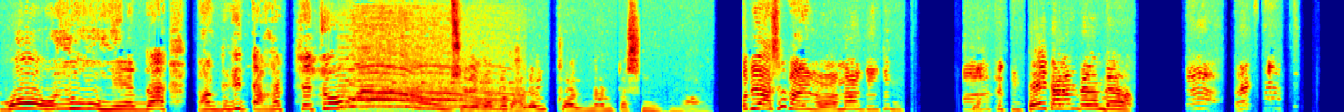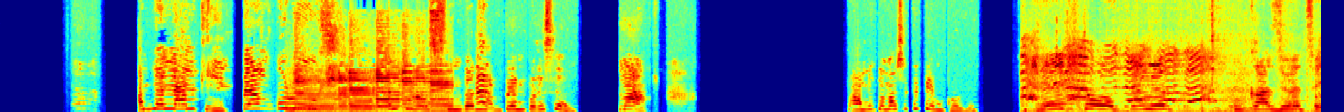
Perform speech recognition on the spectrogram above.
ও বন্ধু মেয়েটা তার দিকে তাকাচ্ছে তো। ছেলেটা তো ভালোই চল নামটা আসে তাই না এই দাঁড়ান দাঁড়ান দাঁড়ান। আপনার নাম কি? প্রেম পুরুষ। সুন্দর নাম প্রেম করেছেন না আমি তোমার সাথে প্রেম করব। এই তো প্রেমের কাজ হয়েছে।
